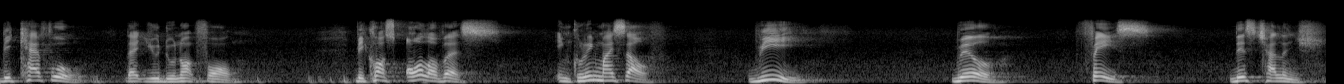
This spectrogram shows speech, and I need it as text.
be careful that you do not fall. Because all of us, including myself, we will face this challenge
